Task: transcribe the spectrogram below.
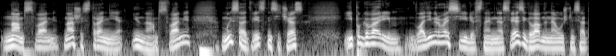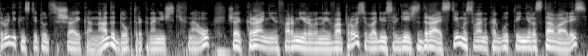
нам с вами, нашей стране и нам с вами, мы, соответственно, сейчас и поговорим. Владимир Васильев с нами на связи, главный научный сотрудник Института США и Канады, доктор экономических наук, человек крайне информированный в вопросе. Владимир Сергеевич, здрасте, мы с вами как будто и не расставались.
